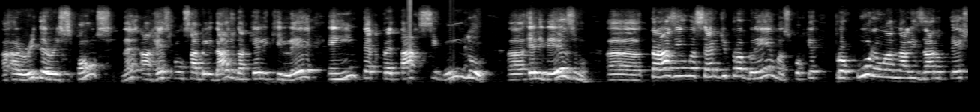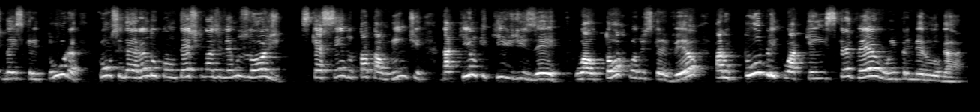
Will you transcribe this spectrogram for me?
a reader response, né? a responsabilidade daquele que lê em interpretar segundo uh, ele mesmo, uh, trazem uma série de problemas, porque procuram analisar o texto da Escritura considerando o contexto que nós vivemos hoje, esquecendo totalmente daquilo que quis dizer o autor quando escreveu para o público a quem escreveu, em primeiro lugar.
